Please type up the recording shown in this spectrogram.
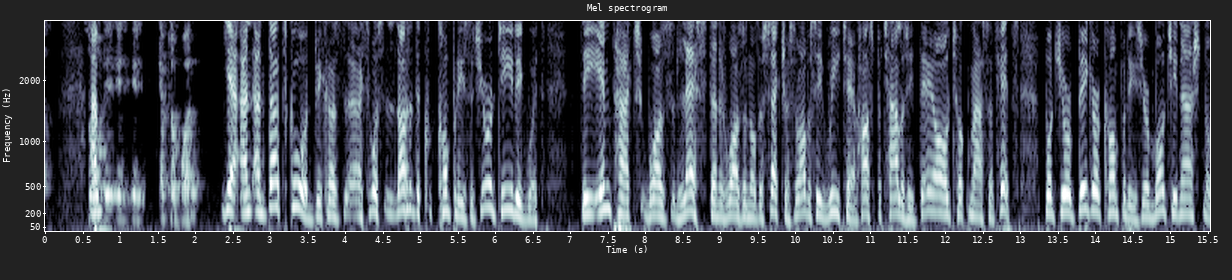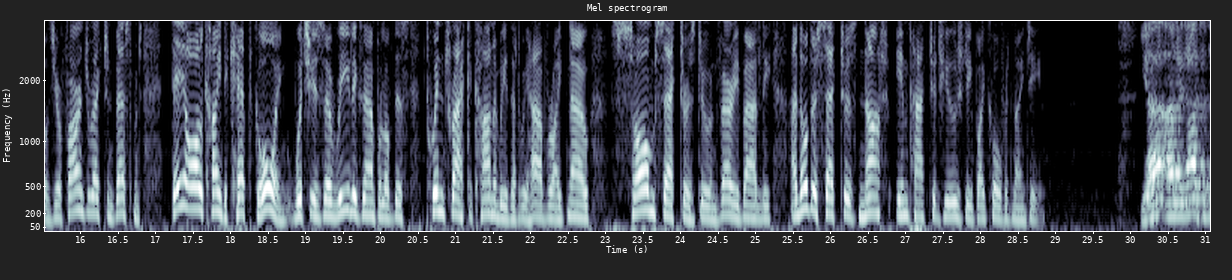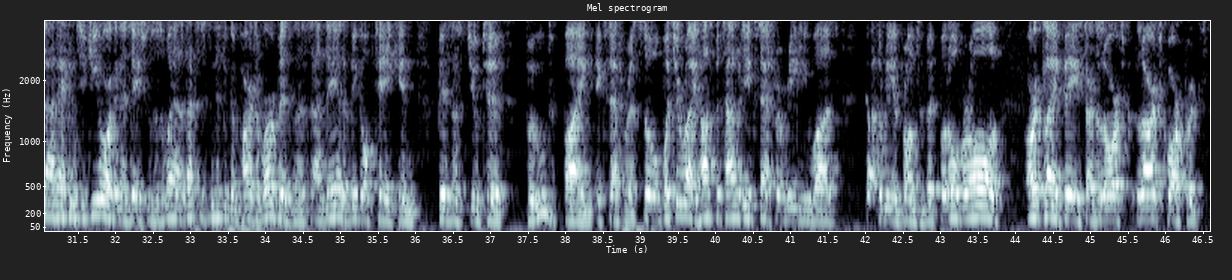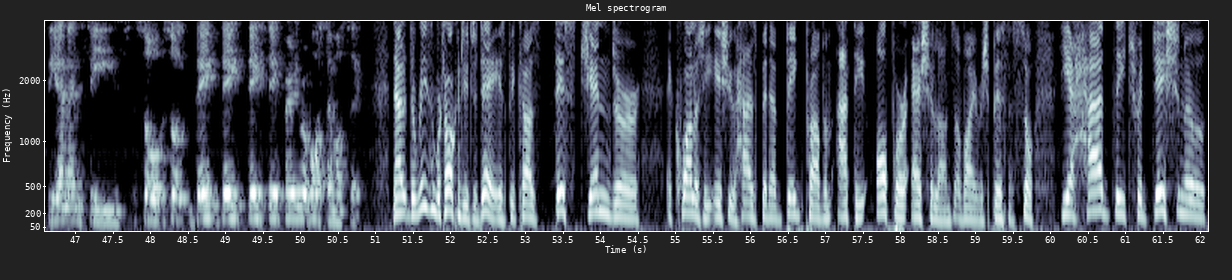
So, um, it, it, it kept up well. Yeah, and, and that's good because I suppose a lot of the companies that you're dealing with, the impact was less than it was in other sectors. So obviously retail, hospitality, they all took massive hits. But your bigger companies, your multinationals, your foreign direct investment, they all kind of kept going, which is a real example of this twin track economy that we have right now. Some sectors doing very badly and other sectors not impacted hugely by COVID 19. Yeah, and I'd add to that FMCG organisations as well. That's a significant part of our business, and they had a big uptake in business due to food buying, etc. So, but you're right, hospitality, etc. really was got the real brunt of it. But overall, our client base are the large large corporates, the MNCs. So, so they they they stayed very robust, I must say. Now, the reason we're talking to you today is because this gender equality issue has been a big problem at the upper echelons of Irish business. So you had the traditional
